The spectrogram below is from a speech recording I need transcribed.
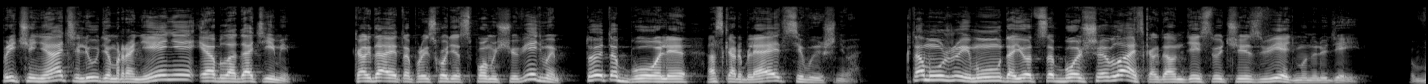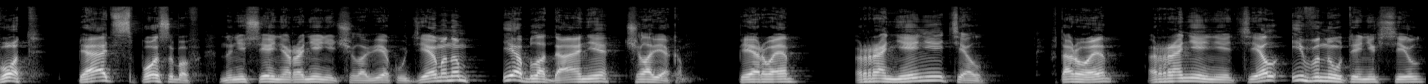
причинять людям ранения и обладать ими – когда это происходит с помощью ведьмы, то это более оскорбляет Всевышнего. К тому же ему дается большая власть, когда он действует через ведьму на людей. Вот пять способов нанесения ранений человеку демоном и обладания человеком. Первое. Ранение тел. Второе. Ранение тел и внутренних сил.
